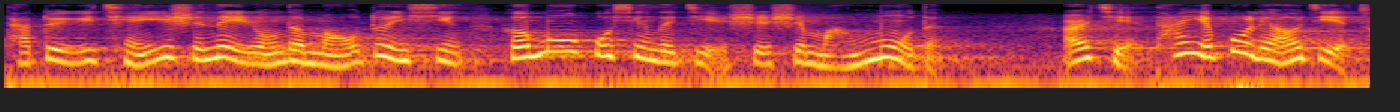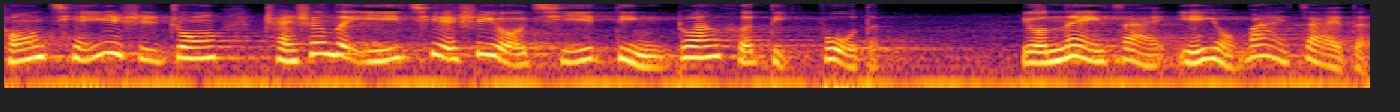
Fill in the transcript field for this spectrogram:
他对于潜意识内容的矛盾性和模糊性的解释是盲目的，而且他也不了解从潜意识中产生的一切是有其顶端和底部的，有内在也有外在的。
